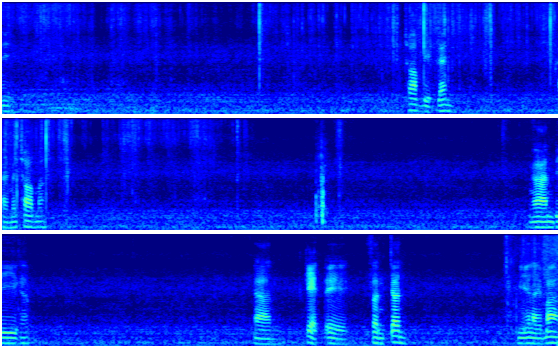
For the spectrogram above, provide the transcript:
นี่ชอบบีบเล่น ใครไม่ชอบมั้งงานดีครับ งานเกรดเอเซนเจนมีอะไรบ้าง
